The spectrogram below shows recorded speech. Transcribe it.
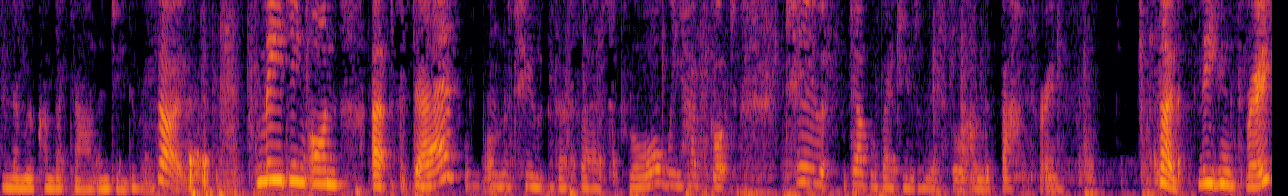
and then we'll come back down and do the rear. So, leading on upstairs, on the, to the first floor, we have got two double bedrooms on this floor and the bathroom. So, leading through,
